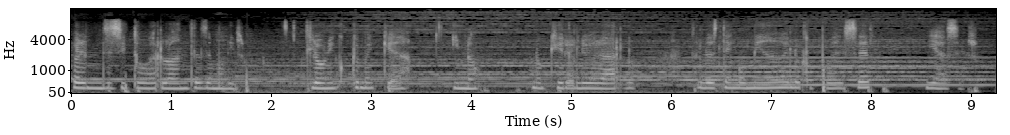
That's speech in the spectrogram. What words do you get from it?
Pero necesito verlo antes de morir. Es lo único que me queda y no, no quiero liberarlo. Tal vez tengo miedo de lo que puede ser y hacer.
